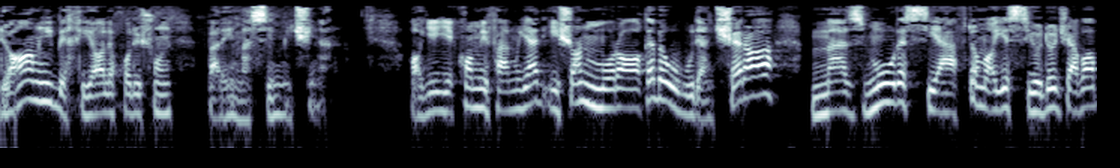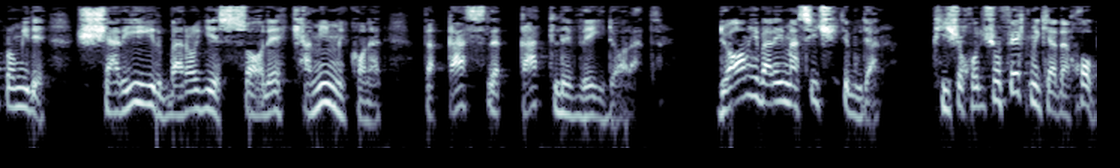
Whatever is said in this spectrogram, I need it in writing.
دامی به خیال خودشون برای مسیح میچینن. آیه یکم میفرماید ایشان مراقب او بودند. چرا؟ مزمور سی هفتم آیه سی و دو جواب رو میده. شریر برای صالح کمی می‌کند و قصد قتل وی دارد. دامی برای مسیح چیده بودن؟ پیش خودشون فکر می‌کردن. خب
